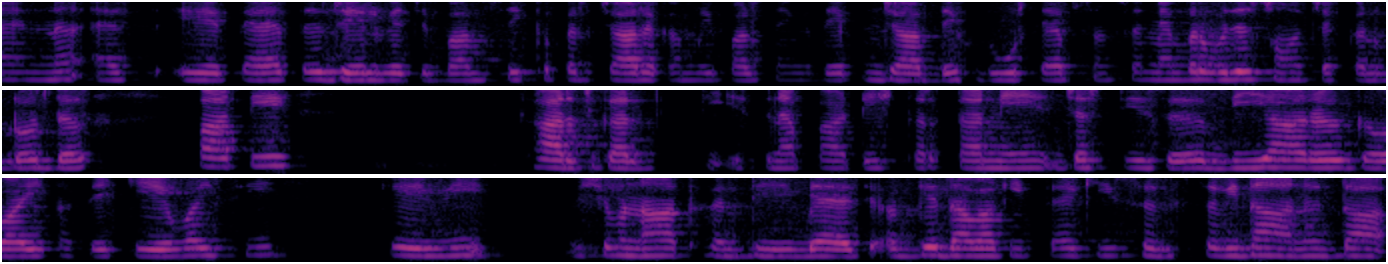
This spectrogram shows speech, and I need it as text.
ਐਨਐਸਏ ਤਹਿਤ ਜੇਲ੍ਹ ਵਿੱਚ ਬੰਦ ਸਿੱਖ ਪ੍ਰਚਾਰਕ ਅੰਮ੍ਰਿਤਪਾਲ ਸਿੰਘ ਦੇ ਪੰਜਾਬ ਦੇ ਖਡੂਰ ਸਾਹਿਬ ਸੰਸਦ ਮੈਂਬਰ ਵਜੋਂ ਸਹੁੰ ਚੱਕਣ ਵਿਰੁੱਧ ਪਾਰਟੀ ਖਾਰਜ ਕਰ ਦਿੱਤੀ। ਇਸ ਤਰ੍ਹਾਂ ਪਾਰਟੀ ਕਰਤਾ ਨੇ ਜਸਟਿਸ ਬੀ ਆਰ ਗਵਾਈ ਅਤੇ K Y C, K V Vishwanathan ਦੀ ਬੈਚ ਅੱਗੇ ਦਾਅਵਾ ਕੀਤਾ ਹੈ ਕਿ ਸੰਵ- ਸੰਵਿਧਾਨ ਦਾ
